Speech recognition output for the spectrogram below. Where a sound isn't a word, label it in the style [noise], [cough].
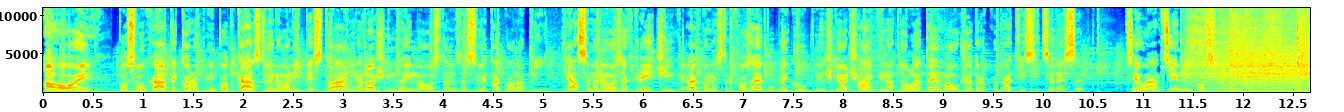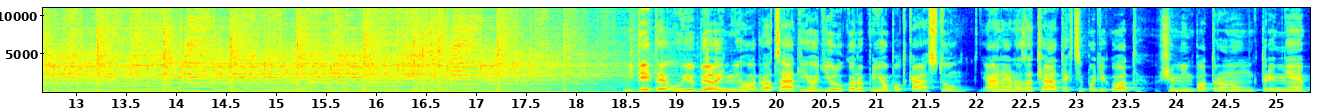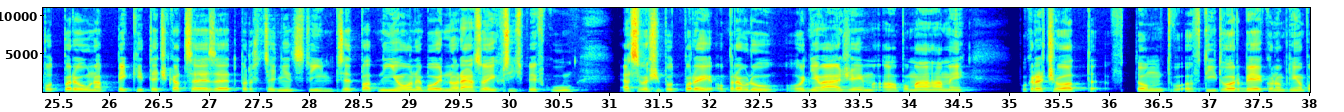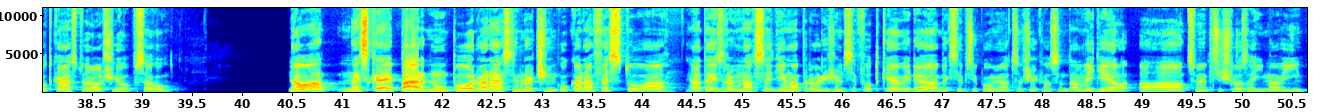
Ahoj, posloucháte konopný podcast věnovaný pěstování a dalším zajímavostem ze světa konopí. Já se jmenuji Josef Krejčík a jako mistr Choze publikuju knížky a články na tohle téma už od roku 2010. Přeju vám příjemný poslech. Vítejte u jubilejního 20. dílu konopního podcastu. Já ne na začátek chci poděkovat všem mým patronům, kteří mě podporují na piky.cz prostřednictvím předplatného nebo jednorázových příspěvků. Já si vaši podpory opravdu hodně vážím a pomáhá mi pokračovat v, v té tvorbě konopního podcastu dalšího obsahu. No a dneska je pár dnů po 12. ročníku Kanafestu a já tady zrovna sedím a prohlížím si fotky a videa, abych si připomněl, co všechno jsem tam viděl a co mi přišlo zajímavý.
